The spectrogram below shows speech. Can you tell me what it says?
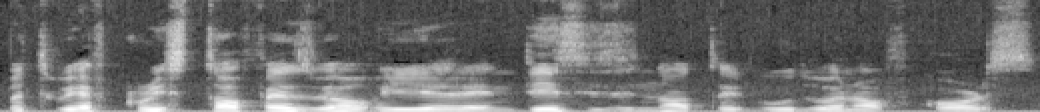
But we have Kristoff as well here, and this is not a good one of course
